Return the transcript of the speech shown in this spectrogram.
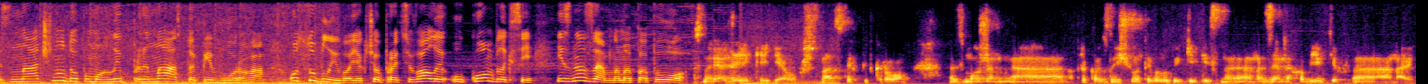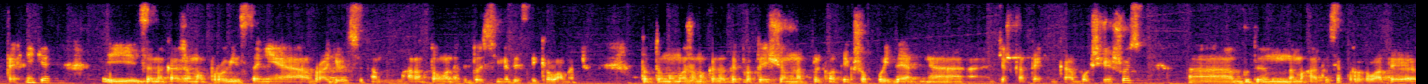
значно допомогли при наступі ворога, особливо якщо працювали у комплексі із наземними ППО. снаряді, які є у 16 під крилом, зможе, е, наприклад, знищувати велику кількість наземних об'єктів, е, навіть техніки. І це ми кажемо про відстані в радіусі там гарантованих до 70 кілометрів. Тобто ми можемо казати про те, що, наприклад, якщо пойде е, тяжка техніка або ще щось. е, Буде намагатися прорвати,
